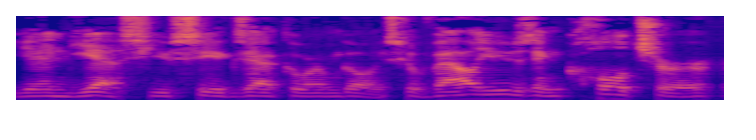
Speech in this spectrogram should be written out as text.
and yes, you see exactly where I'm going. So values and culture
